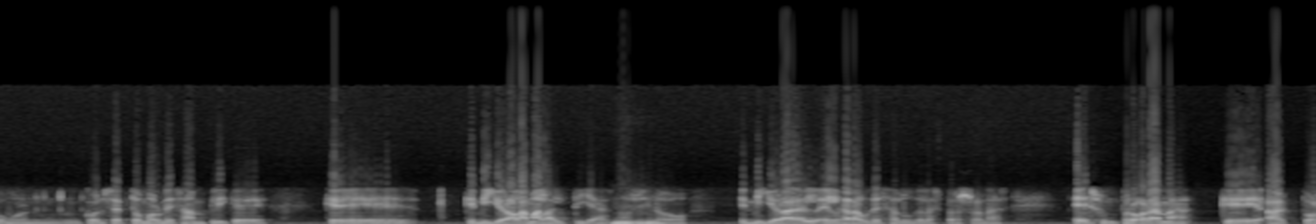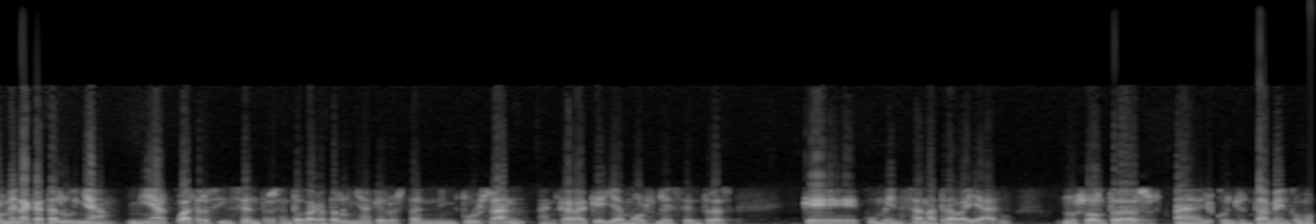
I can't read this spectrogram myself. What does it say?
com un concepte molt més ampli que, que, que millorar la malaltia, no? mm -hmm. sinó millorar el, el grau de salut de les persones. És un programa que actualment a Catalunya n'hi ha 4 o 5 centres en tota Catalunya que l'estan impulsant, encara que hi ha molts més centres que comencen a treballar-ho. Nosaltres, eh, conjuntament, com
